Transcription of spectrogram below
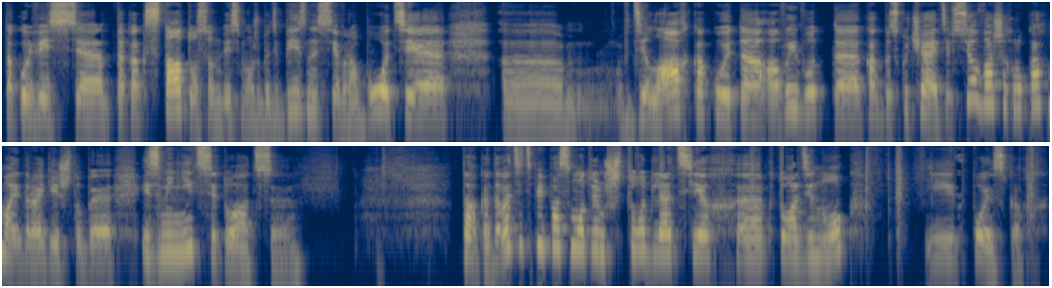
такой весь, э, так как статус, он весь может быть в бизнесе, в работе, эм, в делах какой-то, а вы вот э, как бы скучаете. Все в ваших руках, мои дорогие, чтобы изменить ситуацию. Так, а давайте теперь посмотрим, что для тех, э, кто одинок и в поисках.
